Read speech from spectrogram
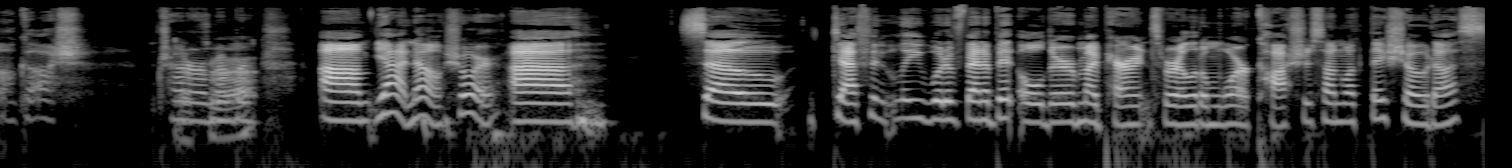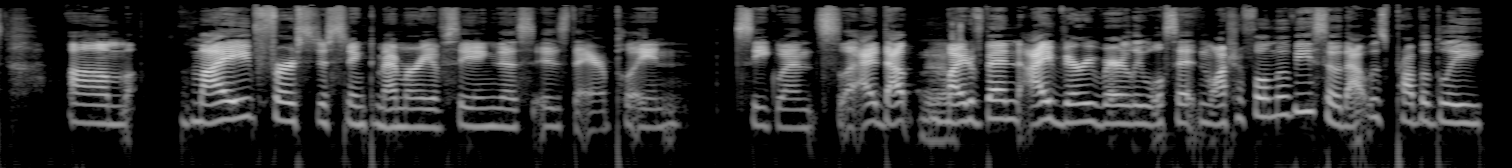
Oh gosh, I'm trying to remember. Um, yeah, no, sure. Uh, so definitely would have been a bit older. My parents were a little more cautious on what they showed us. Um, my first distinct memory of seeing this is the airplane sequence. Like, I that Yeah. might have been. I very rarely will sit and watch a full movie, so that was probably.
